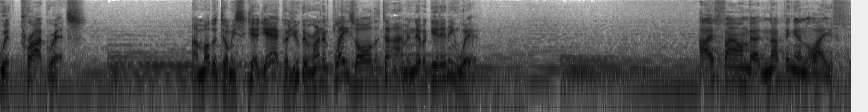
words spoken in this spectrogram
with progress. My mother told me, she said, yeah, because you can run in place all the time and never get anywhere. I found that nothing in life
